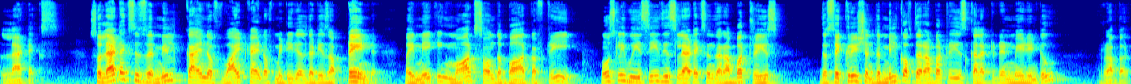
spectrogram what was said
latex. So latex is a milk kind of white kind of material that is obtained by making marks on the bark of tree. Mostly we see this latex in the rubber trees. The secretion, the milk of the rubber tree is collected and made into rubber.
